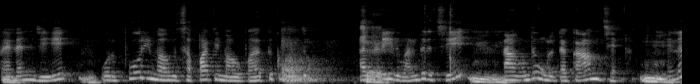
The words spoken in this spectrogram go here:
பிணைஞ்சு ஒரு பூரி மாவு சப்பாத்தி மாவு பதத்துக்கு வந்துடும் ஆல்ரெடி இது வந்துருச்சு. நான் வந்து உங்கள்ட்ட காமிச்சேன். என்ன?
